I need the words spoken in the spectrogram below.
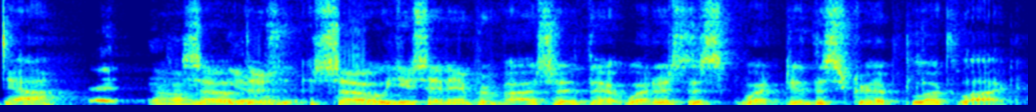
Yeah. That, um, so there's know, so you said improvise. So that what is this? What did the script look like?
